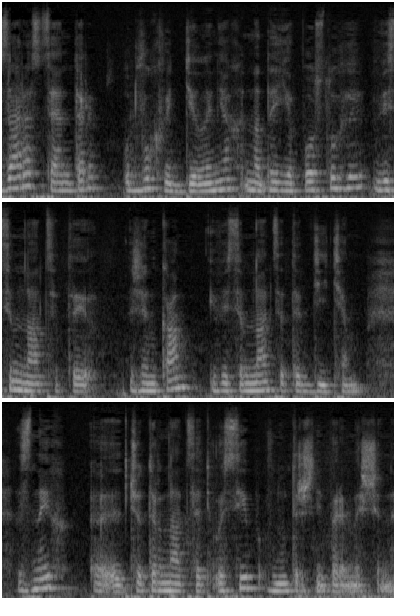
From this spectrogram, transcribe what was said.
Зараз центр у двох відділеннях надає послуги 18 жінкам і 18 дітям. З них е, 14 осіб внутрішні переміщені.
